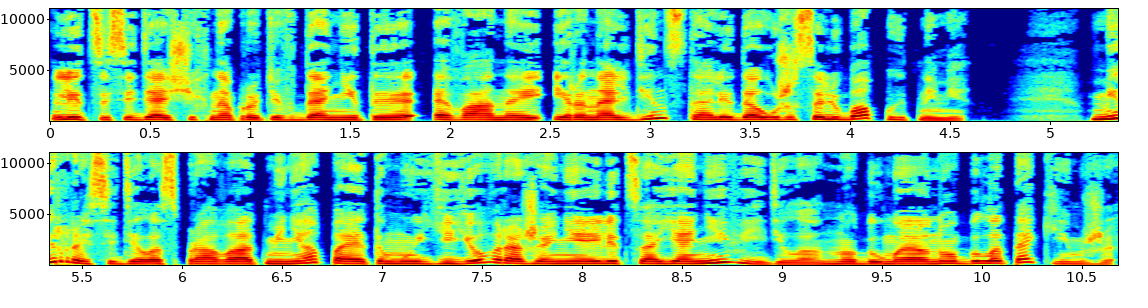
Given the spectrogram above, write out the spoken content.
Лица сидящих напротив Даниты, Эвана и Рональдин стали до ужаса любопытными. Мирра сидела справа от меня, поэтому ее выражение лица я не видела, но, думаю, оно было таким же.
